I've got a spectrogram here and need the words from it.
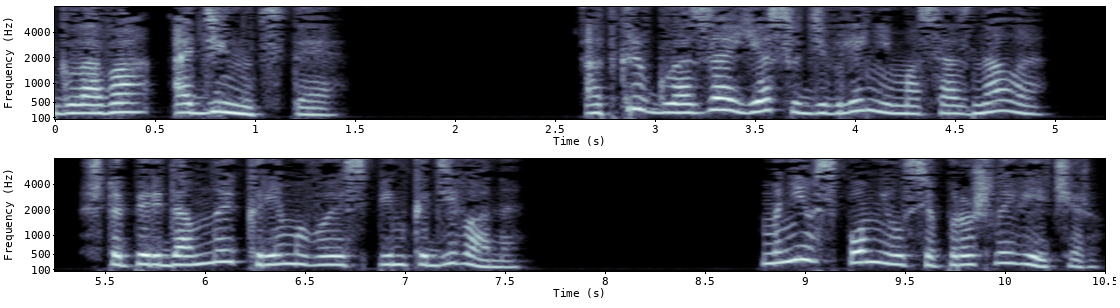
Глава одиннадцатая. Открыв глаза, я с удивлением осознала, что передо мной кремовая спинка дивана. Мне вспомнился прошлый вечер.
